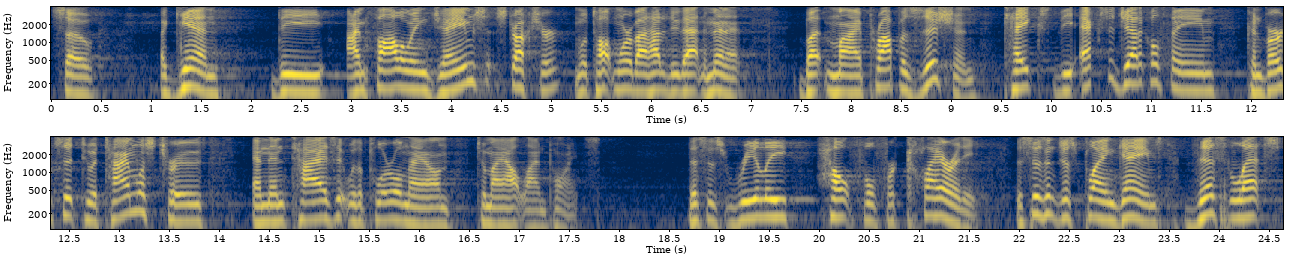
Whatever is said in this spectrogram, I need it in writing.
So, again, the I'm following James' structure. We'll talk more about how to do that in a minute. But my proposition takes the exegetical theme converts it to a timeless truth, and then ties it with a plural noun to my outline points. This is really helpful for clarity. This isn't just playing games. This lets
